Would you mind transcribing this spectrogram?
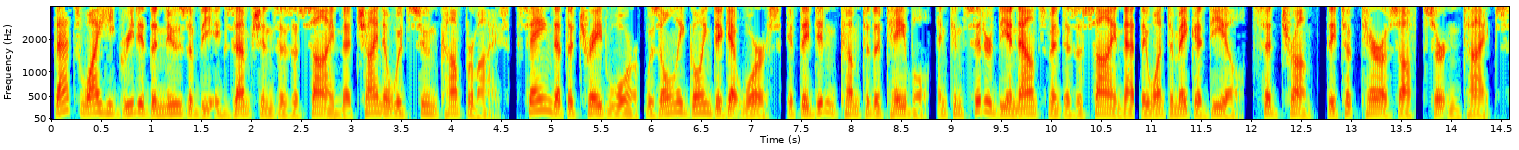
That's why he greeted the news of the exemptions as a sign that China would soon compromise, saying that the trade war was only going to get worse if they didn't come to the table, and considered the announcement as a sign that they want to make a deal. Said Trump, they took tariffs off certain types.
